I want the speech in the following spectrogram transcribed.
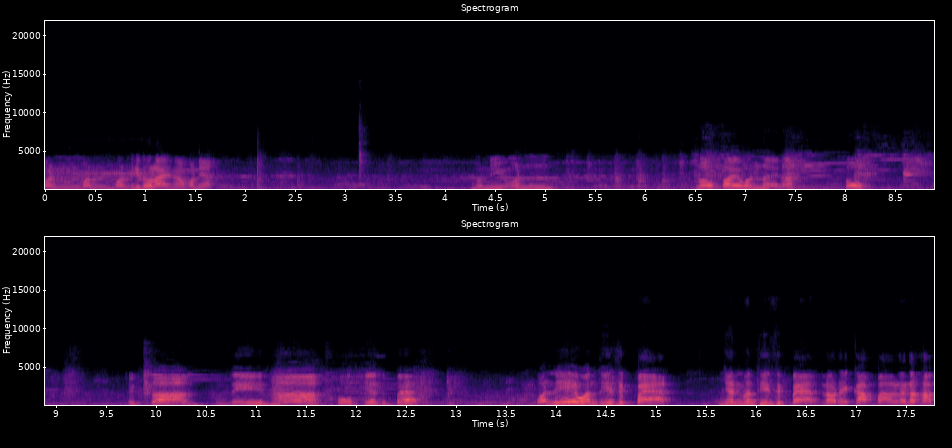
วันวันวันที่เท่าไหร่นะวันเนี้ยวันนี้วัน เราไปวันไหนนะศุกร์สิบสามสิบสี่ห้าหกเจ็ดสิบแปดวันนี้วันที่สิบแปดเย็นวันที่สิบแปดเราได้กลับมาแล้วนะครับ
